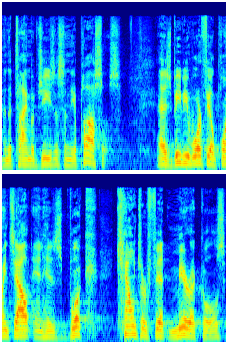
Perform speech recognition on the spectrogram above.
and the time of Jesus and the apostles. As B.B. Warfield points out in his book, Counterfeit Miracles,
